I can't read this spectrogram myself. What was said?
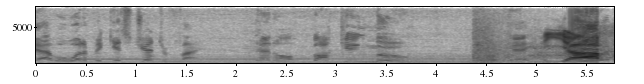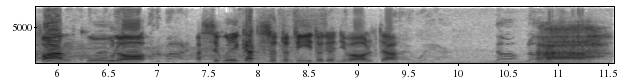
Yeah, well, what if it gets gentrified? Then I'll fucking move. Okay. Ya fanculo. What about it? A seguire i cazzo sottotitoli ogni volta. No, no. Ah.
